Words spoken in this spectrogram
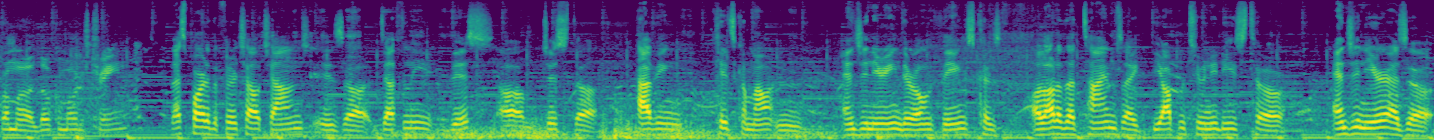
from a locomotive train. That's part of the Fairchild Challenge is uh, definitely this, um, just uh, having kids come out and engineering their own things because a lot of the times like the opportunities to engineer as a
